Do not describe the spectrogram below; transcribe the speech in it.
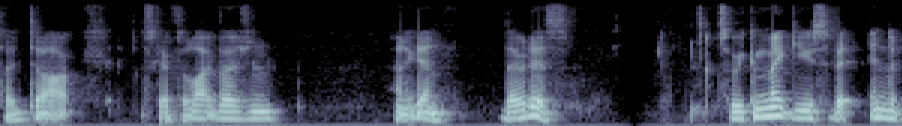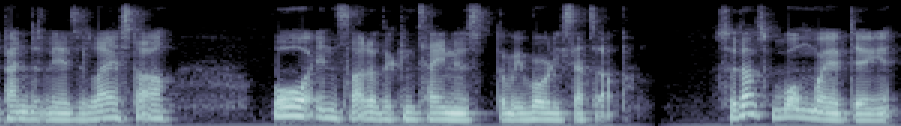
So dark let's go for the light version. And again there it is. So we can make use of it independently as a layer style or inside of the containers that we've already set up. So that's one way of doing it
